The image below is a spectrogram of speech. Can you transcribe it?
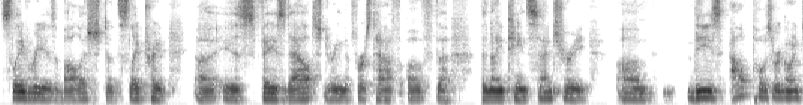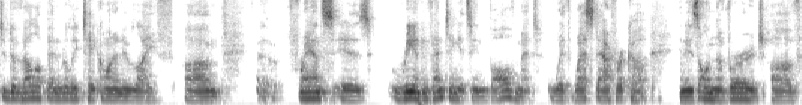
slavery is abolished, the slave trade uh, is phased out during the first half of the, the 19th century. Um, these outposts are going to develop and really take on a new life. Um, uh, France is reinventing its involvement with West Africa and is on the verge of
